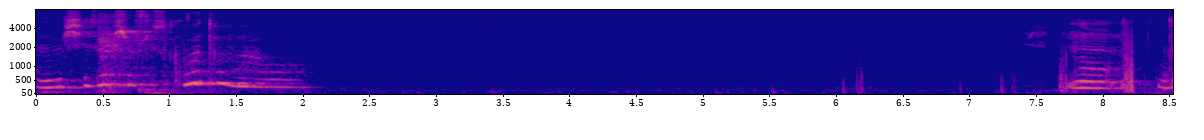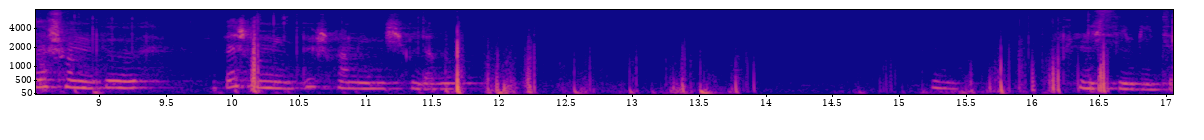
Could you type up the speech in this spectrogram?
Ale mi się zawsze wszystko ładowało. No, weszło mi, były, weszło mi, wyszła mi, mi się udało. Hmm. Nie widzę.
